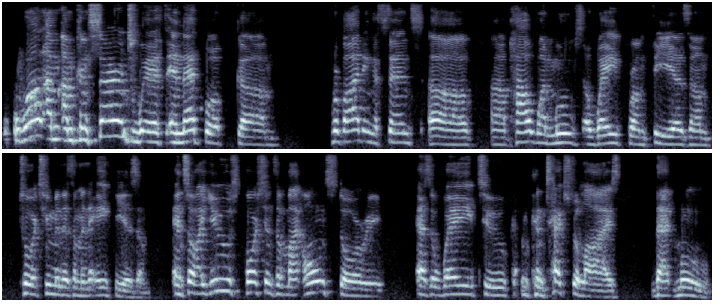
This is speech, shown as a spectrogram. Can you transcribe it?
Well, I'm I'm concerned with in that book um, providing a sense of, of how one moves away from theism towards humanism and atheism, and so I use portions of my own story as a way to contextualize that move.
